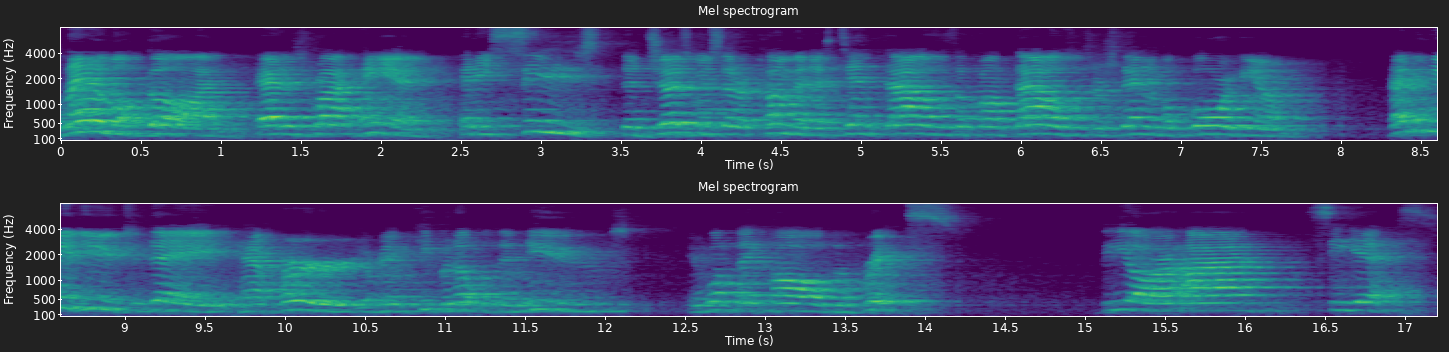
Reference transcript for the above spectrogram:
Lamb of God, at his right hand. And he sees the judgments that are coming as ten thousands upon thousands are standing before him. How many of you today have heard or been keeping up with the news in what they call the BRICS? B R I C S.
